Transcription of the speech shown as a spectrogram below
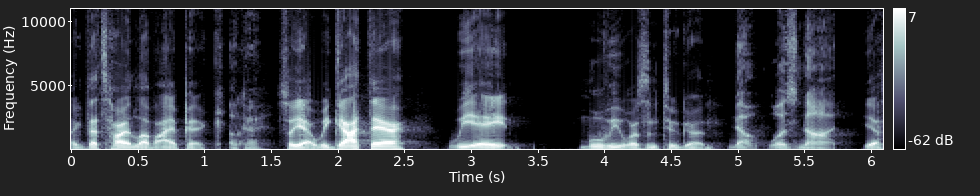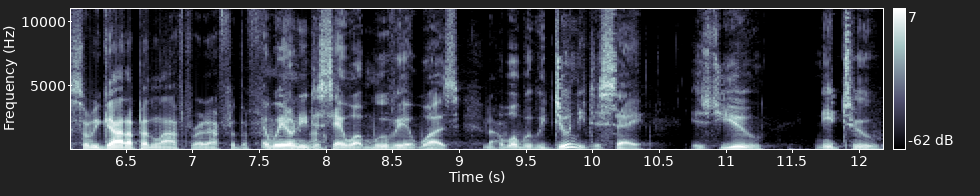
Like that's how I love iPic. Okay. So yeah, we got there, we ate. Movie wasn't too good. No, was not. Yeah, so we got up and left right after the. And we don't need came to say what movie it was. No. But what we do need to say is you need to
